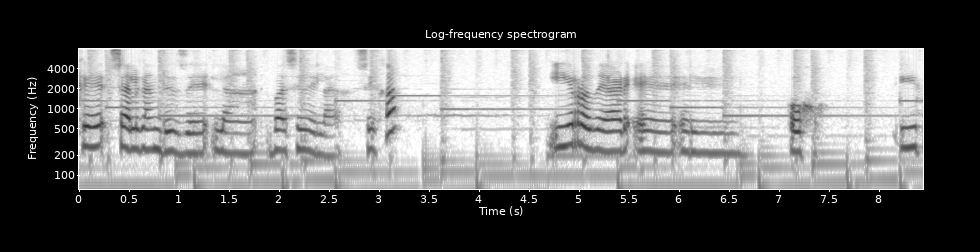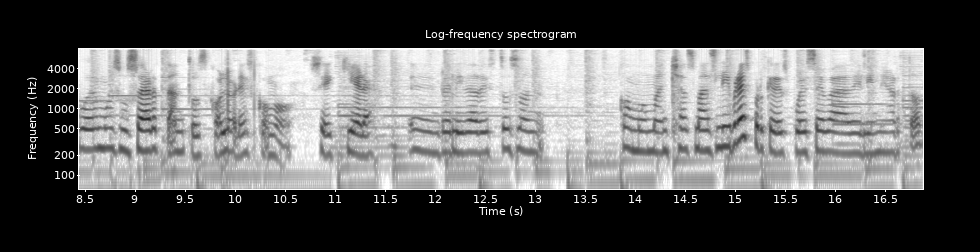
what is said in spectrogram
que salgan desde la base de la ceja y rodear eh, el ojo. Y podemos usar tantos colores como se quiera. En realidad estos son como manchas más libres porque después se va a delinear todo.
